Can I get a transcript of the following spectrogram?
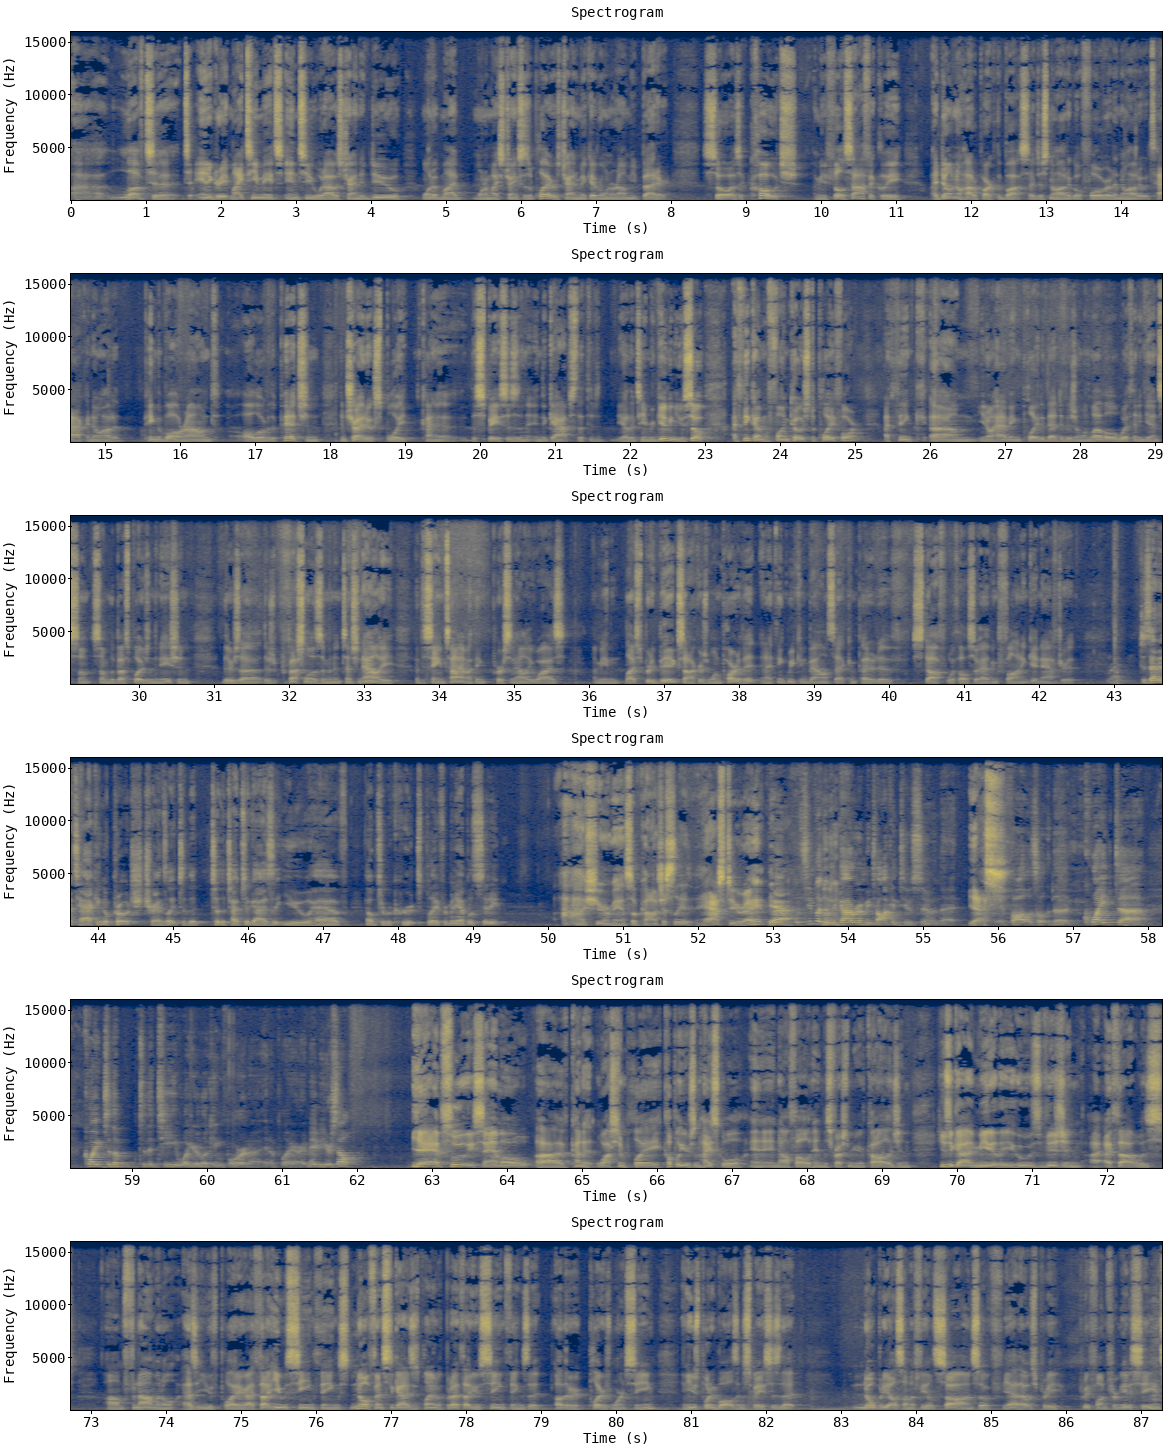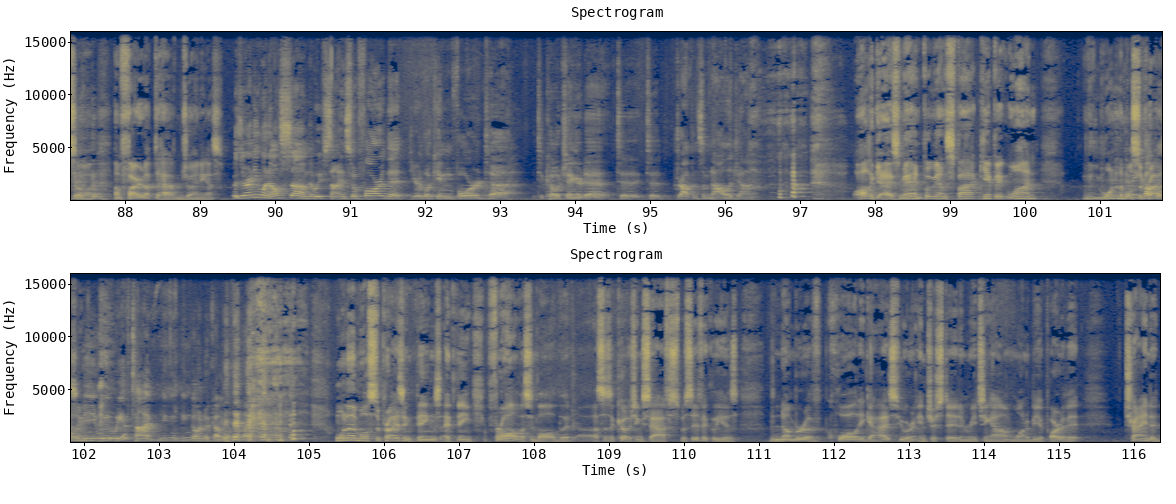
Uh, love to to integrate my teammates into what I was trying to do. One of my one of my strengths as a player was trying to make everyone around me better. So as a coach, I mean philosophically, I don't know how to park the bus. I just know how to go forward. I know how to attack. I know how to ping the ball around all over the pitch and, and try to exploit kind of the spaces and the, and the gaps that the, the other team are giving you. So I think I'm a fun coach to play for. I think um, you know having played at that Division One level with and against some some of the best players in the nation, there's a there's a professionalism and intentionality. At the same time, I think personality wise, I mean life's pretty big. Soccer's one part of it, and I think we can balance that competitive stuff with also having fun and getting after it. Right. Does that attacking approach translate to the to the types of guys that you have helped to recruit to play for Minneapolis City? Ah, sure, man. Subconsciously, it has to, right? Yeah. It seems like there's a guy we're gonna be talking to soon that yes, it Yes. follows the quite uh, quite to the to the T what you're looking for in a, in a player, and maybe yourself. Yeah, absolutely. Samo, uh, I've kind of watched him play a couple years in high school and, and now followed him his freshman year of college. And he's a guy immediately whose vision I, I thought was um, phenomenal as a youth player. I thought he was seeing things, no offense to guys he's playing with, but I thought he was seeing things that other players weren't seeing. And he was putting balls into spaces that nobody else on the field saw. And so, yeah, that was pretty pretty fun for me to see. And so I'm fired up to have him joining us. Is there anyone else um, that we've signed so far that you're looking forward to to coaching or to to, to dropping some knowledge on? All the guys, man, put me on the spot. Can't pick one. One of the Maybe most surprising. I mean, we, we have time. You can, you can go into a couple like. One of the most surprising things I think for all of us involved, but us as a coaching staff specifically, is the number of quality guys who are interested in reaching out and want to be a part of it, trying to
